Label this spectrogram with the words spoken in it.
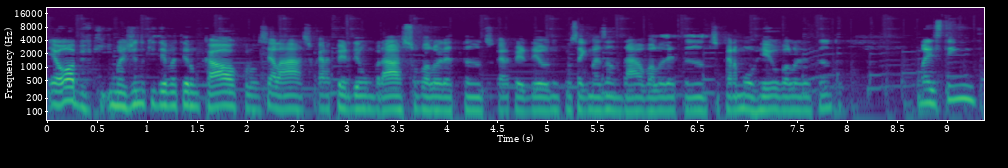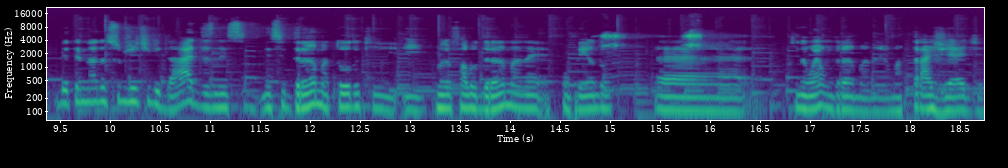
É óbvio que imagino que deva ter um cálculo, sei lá, se o cara perdeu um braço, o valor é tanto, se o cara perdeu, não consegue mais andar, o valor é tanto, se o cara morreu, o valor é tanto. Mas tem determinadas subjetividades nesse, nesse drama todo que, e quando eu falo drama, né, compreendam é, que não é um drama, né, é uma tragédia,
